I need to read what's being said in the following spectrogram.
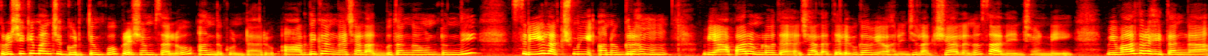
కృషికి మంచి గుర్తింపు ప్రశంసలు అందుకుంటారు. ఆర్థికంగా చాలా అద్భుతంగా ఉంటుంది. స్త్రీ లక్ష్మి అనుగ్రహం వ్యాపారంలో చాలా చాలా తెలివిగా వ్యవహరించి లక్ష్యాలను సాధించండి. వివాదరహితంగా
